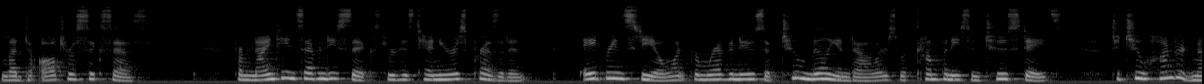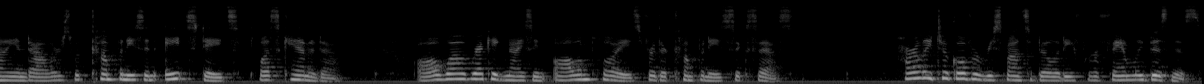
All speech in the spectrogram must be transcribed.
led to Ultra success. From 1976 through his tenure as president, Adrian Steel went from revenues of $2 million with companies in two states to $200 million with companies in eight states plus Canada, all while recognizing all employees for their company's success. Harley took over responsibility for a family business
